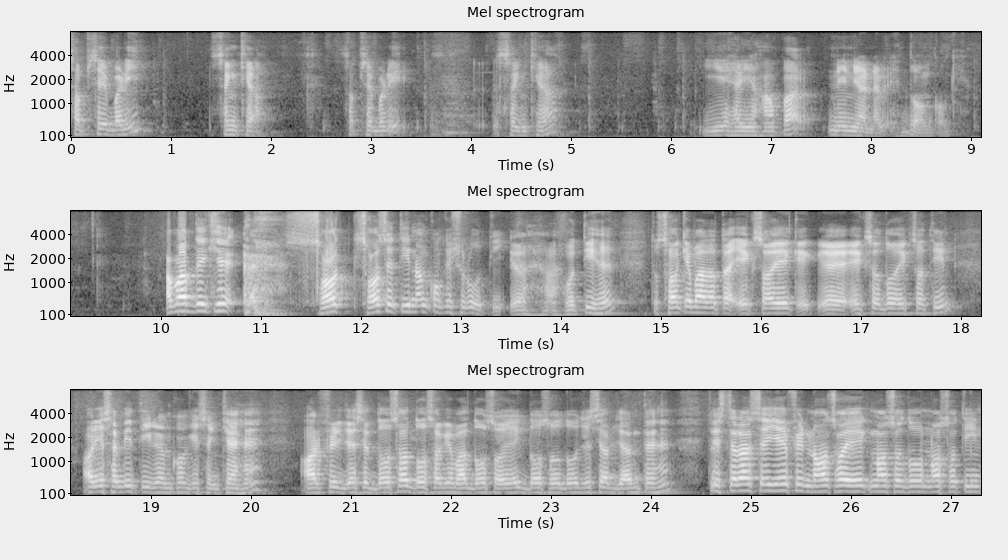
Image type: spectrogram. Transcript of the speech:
सबसे बड़ी संख्या, सबसे बड़ी संख्या ये है यहाँ पर निन्यानवे, दो अंकों की। अब आप देखिए, सौ सौ से तीन अंकों की शुरू होती होती है। तो सौ के बाद आता है एक सौ एक एक सौ दो, एक सौ तीन, और ये सभी तीन अंकों की संख्या हैं। और फिर जैसे 200 200 के बाद 201 202 जैसे आप जानते हैं। तो इस तरह से ये फिर 901 902 903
